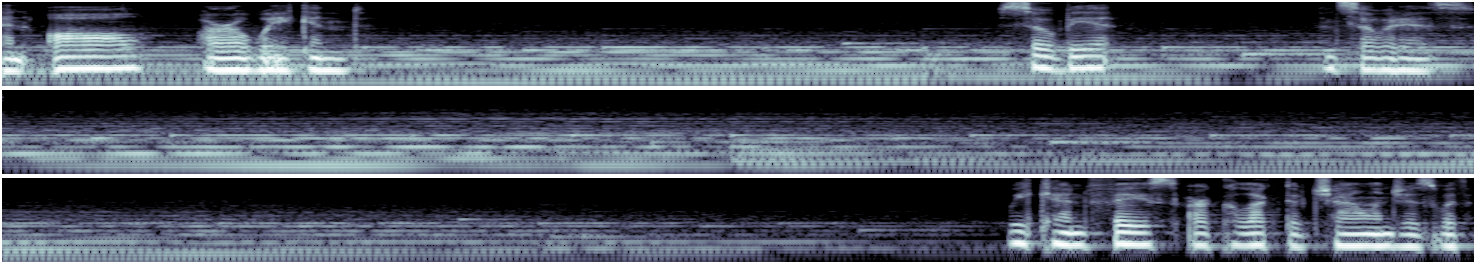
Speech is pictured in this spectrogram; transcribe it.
and all are awakened. So be it, and so it is. We can face our collective challenges with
